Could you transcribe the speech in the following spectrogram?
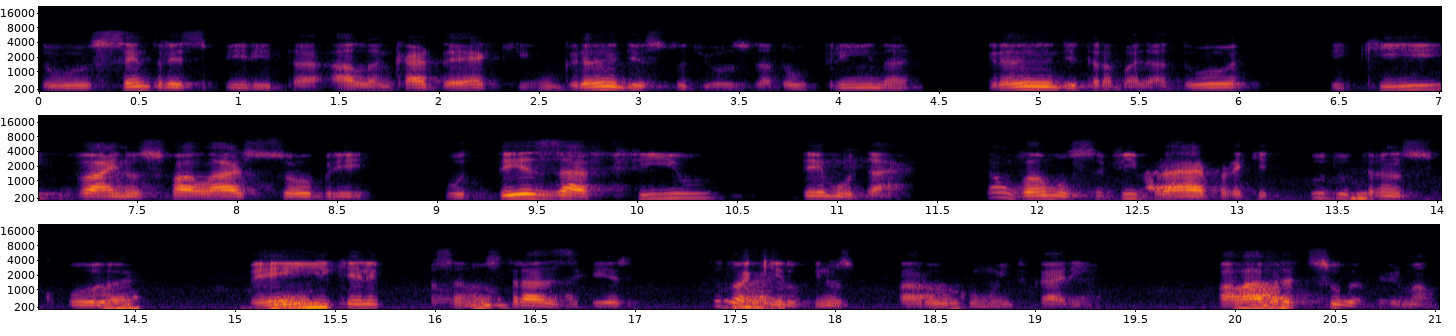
do Centro Espírita Allan Kardec, um grande estudioso da doutrina, grande trabalhador, e que vai nos falar sobre o desafio de mudar. Então vamos vibrar para que tudo transcorra bem e que ele possa nos trazer tudo aquilo que nos preparou com muito carinho. Palavra sua, meu irmão.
